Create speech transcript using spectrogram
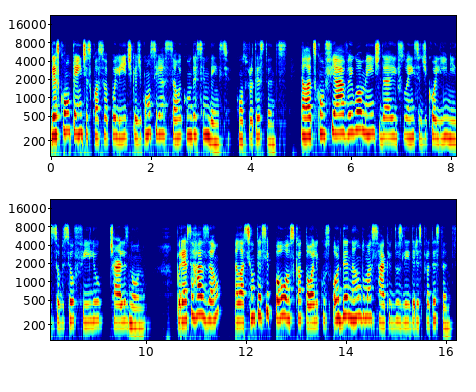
descontentes com a sua política de conciliação e condescendência com os protestantes. Ela desconfiava igualmente da influência de Coligny sobre seu filho Charles IX. Por essa razão, ela se antecipou aos católicos ordenando o massacre dos líderes protestantes.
